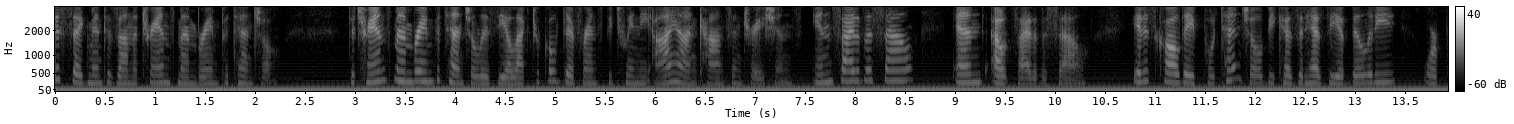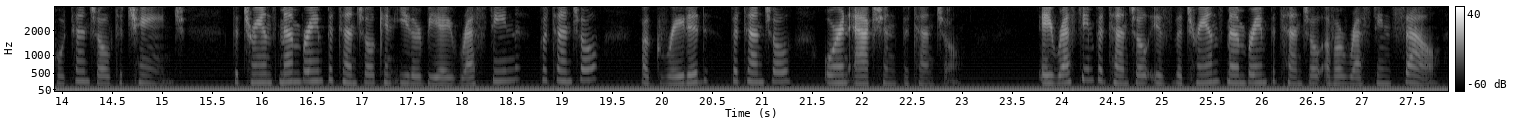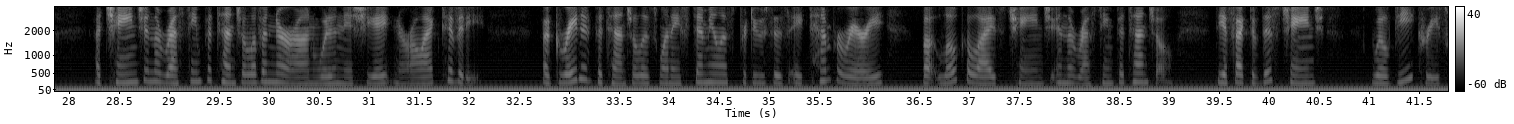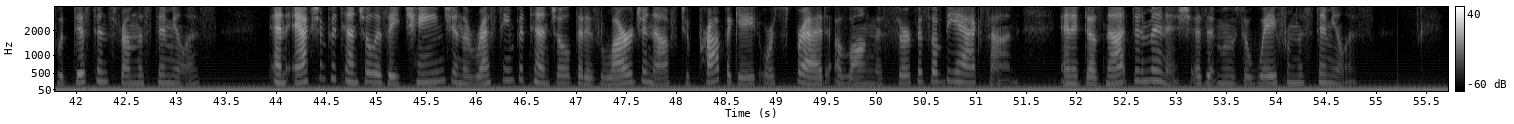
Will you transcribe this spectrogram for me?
This segment is on the transmembrane potential. The transmembrane potential is the electrical difference between the ion concentrations inside of the cell and outside of the cell. It is called a potential because it has the ability or potential to change. The transmembrane potential can either be a resting potential, a graded potential, or an action potential. A resting potential is the transmembrane potential of a resting cell. A change in the resting potential of a neuron would initiate neural activity. A graded potential is when a stimulus produces a temporary but localized change in the resting potential. The effect of this change will decrease with distance from the stimulus. An action potential is a change in the resting potential that is large enough to propagate or spread along the surface of the axon, and it does not diminish as it moves away from the stimulus.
